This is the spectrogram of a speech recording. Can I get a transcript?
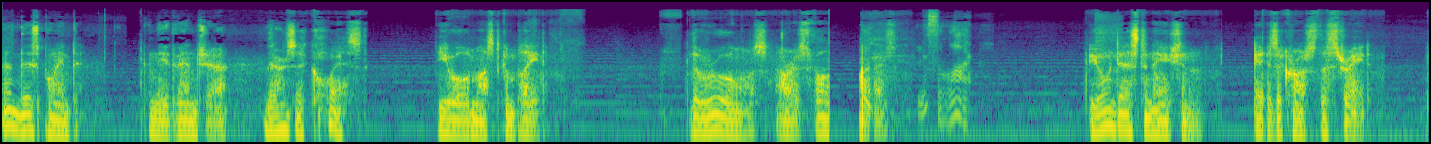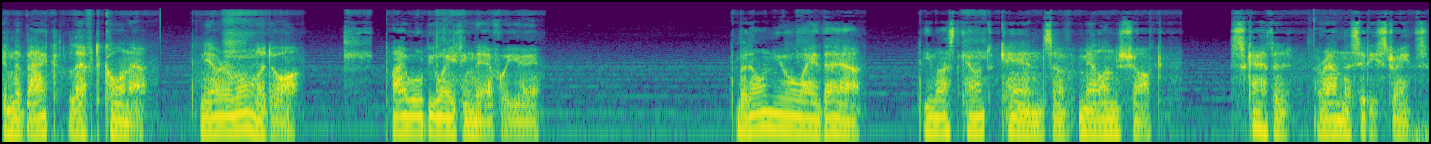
At this point in the adventure, there's a quest you all must complete. The rules are as follows. That's a lot. Your destination is across the street, in the back left corner, near a roller door. I will be waiting there for you. But on your way there, you must count cans of melon shock scattered around the city streets.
